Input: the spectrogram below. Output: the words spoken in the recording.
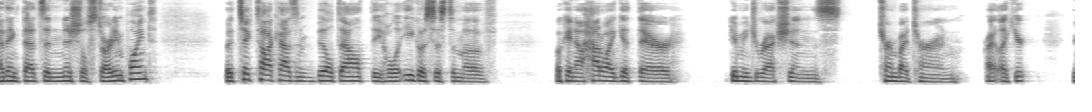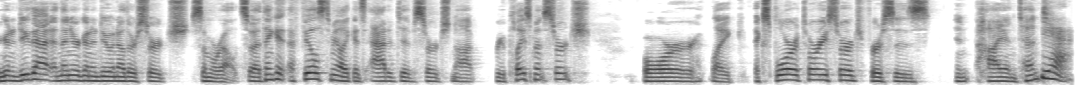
I think that's an initial starting point, but TikTok hasn't built out the whole ecosystem of okay, now how do I get there? Give me directions, turn by turn, right? Like you're you're going to do that, and then you're going to do another search somewhere else. So I think it, it feels to me like it's additive search, not replacement search, or like exploratory search versus in high intent Yeah.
